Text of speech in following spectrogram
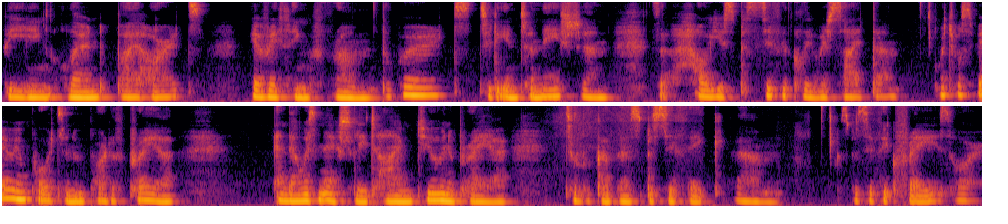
being learned by heart everything from the words to the intonation, so how you specifically recite them, which was very important and part of prayer. And there wasn't actually time during a prayer to look up a specific um, specific phrase or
